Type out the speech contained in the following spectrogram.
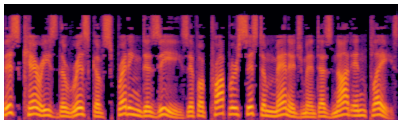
This carries the risk of spreading disease if a proper system management is not in place.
